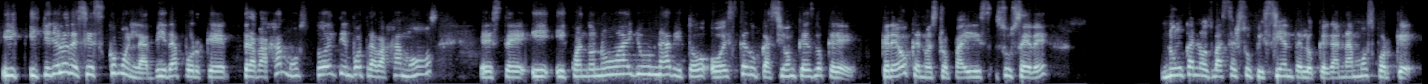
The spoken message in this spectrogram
Y, y, que yo lo decía, es como en la vida, porque trabajamos, todo el tiempo trabajamos, este, y, y cuando no hay un hábito o esta educación, que es lo que creo que en nuestro país sucede, nunca nos va a ser suficiente lo que ganamos porque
